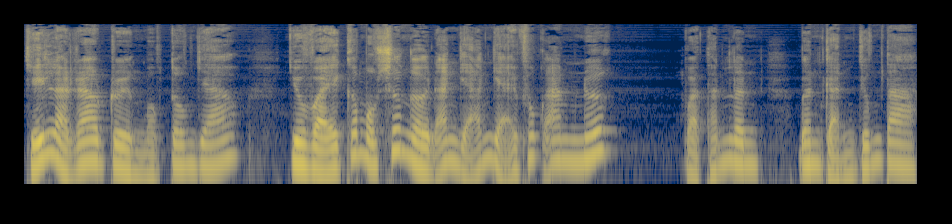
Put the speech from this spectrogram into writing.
chỉ là rao truyền một tôn giáo. Dù vậy, có một số người đang giảng dạy phúc âm nước và thánh linh bên cạnh chúng ta.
